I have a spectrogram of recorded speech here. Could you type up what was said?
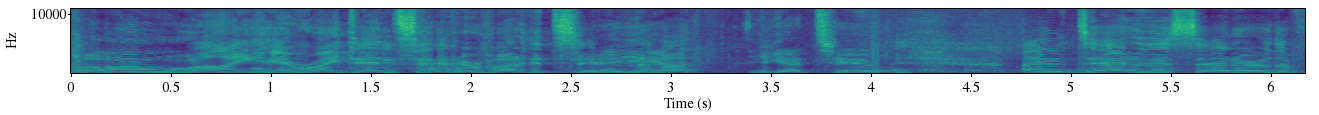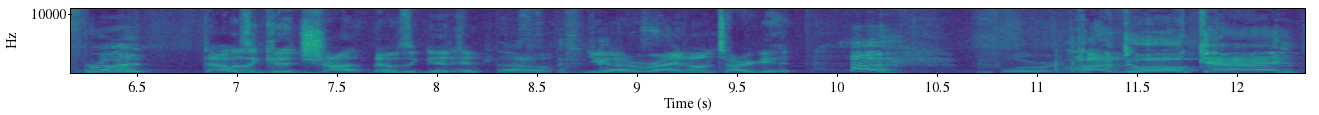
Oh. Well, I hit right dead in center, but it Yeah, did you not. got you got two. I hit dead in the center of the front. That was a good shot. That was a good hit, though. You got it right on target. Forward. Hadouken!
